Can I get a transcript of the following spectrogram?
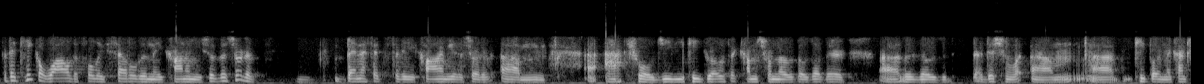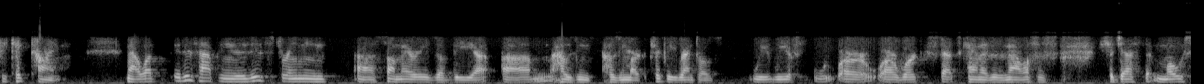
but they take a while to fully settle in the economy. So the sort of benefits to the economy, the sort of um, uh, actual GDP growth that comes from those, those other uh, those additional um, uh, people in the country take time. Now, what it is happening, is it is straining uh, some areas of the uh, um, housing housing market, particularly rentals. We, we have, our, our work, Stats Canada's analysis suggests that most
